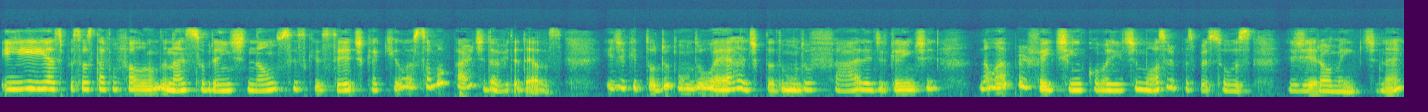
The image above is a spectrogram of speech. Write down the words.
E as pessoas estavam falando, né, sobre a gente não se esquecer de que aquilo é só uma parte da vida delas. E de que todo mundo erra, de que todo mundo falha, de que a gente não é perfeitinho como a gente mostra para as pessoas geralmente, né?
